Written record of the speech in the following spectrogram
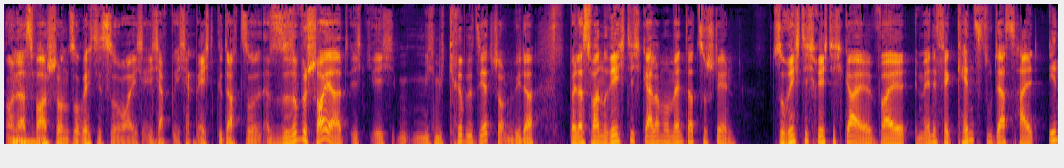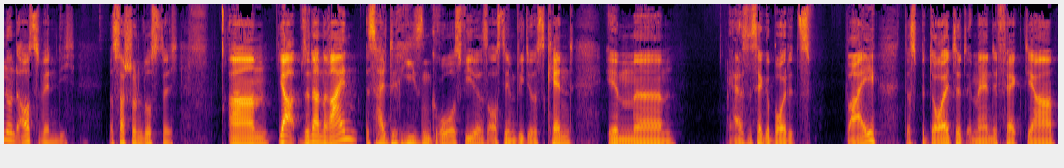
Und das war schon so richtig so, ich, ich habe ich hab echt gedacht, so, also so bescheuert, ich, ich, mich, mich kribbelt's jetzt schon wieder, weil das war ein richtig geiler Moment da zu stehen. So richtig, richtig geil, weil im Endeffekt kennst du das halt in- und auswendig. Das war schon lustig. Ähm, ja, sind dann rein, ist halt riesengroß, wie ihr es aus den Videos kennt. Im, ähm, ja, es ist ja Gebäude 2. Das bedeutet im Endeffekt ja,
